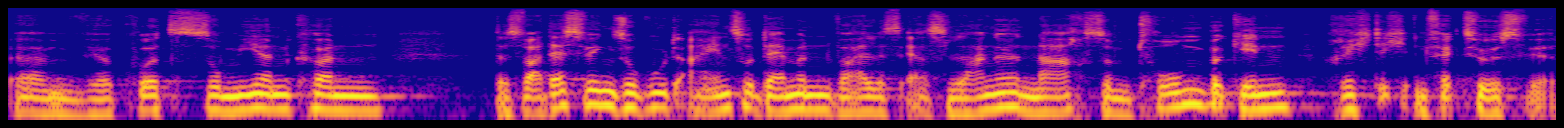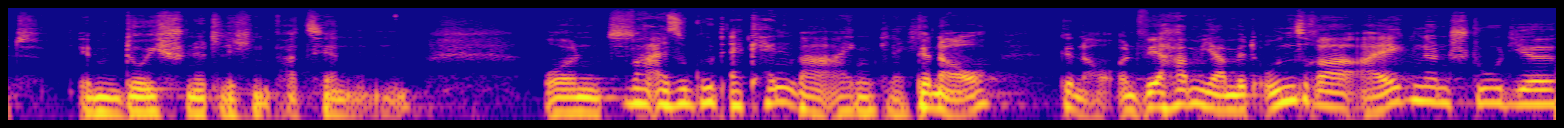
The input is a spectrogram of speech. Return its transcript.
äh, wir kurz summieren können, das war deswegen so gut einzudämmen, weil es erst lange nach Symptombeginn richtig infektiös wird im durchschnittlichen Patienten. Und war also gut erkennbar eigentlich. Genau, genau. Und wir haben ja mit unserer eigenen Studie,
